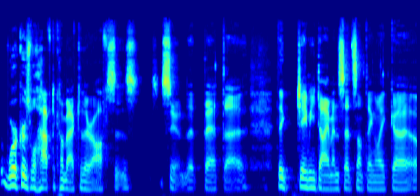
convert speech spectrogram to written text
workers will have to come back to their offices soon. That that uh, I think Jamie Dimon said something like, uh,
